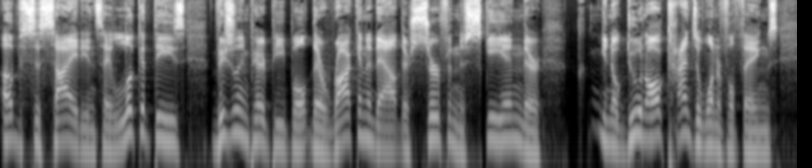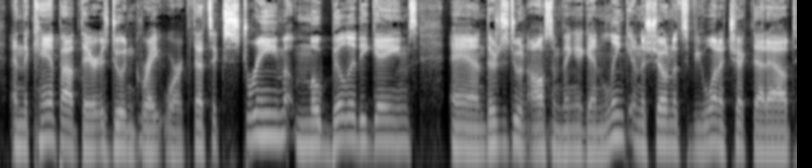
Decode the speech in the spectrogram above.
of society and say, look at these visually impaired people. They're rocking it out. They're surfing, they're skiing, they're you know, doing all kinds of wonderful things. And the camp out there is doing great work. That's Extreme Mobility Games, and they're just doing awesome thing. Again, link in the show notes if you want to check that out.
